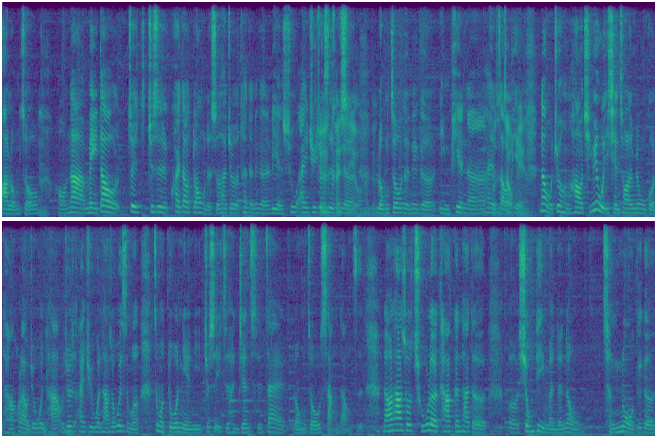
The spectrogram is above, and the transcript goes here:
划龙舟。哦，那每到最就是快到端午的时候，他就他的那个脸书 IG 就是那个龙舟的那个影片啊，还有照片。那我就很好奇，因为我以前从来没有问过他，后来我就问他，我就是 IG 问他说，为什么这么多年你就是一直很坚持在龙舟上这样子？然后他说，除了他跟他的呃兄弟们的那种承诺、这个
